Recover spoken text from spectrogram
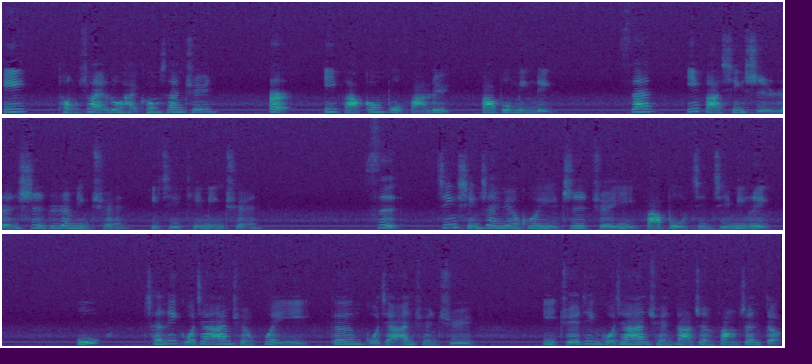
一、统帅陆海空三军；二、依法公布法律、发布命令；三、依法行使人事任命权以及提名权；四、经行政院会议之决议发布紧急命令；五、成立国家安全会议跟国家安全局，以决定国家安全大政方针等。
